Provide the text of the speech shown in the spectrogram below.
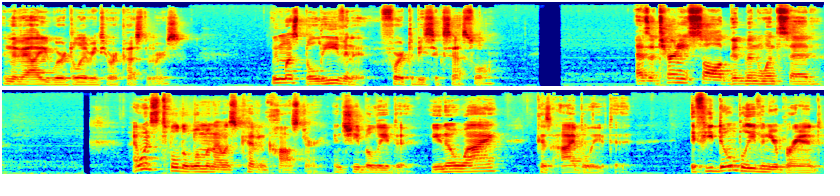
in the value we're delivering to our customers. We must believe in it for it to be successful. As attorney Saul Goodman once said, I once told a woman I was Kevin Costner, and she believed it. You know why? Because I believed it. If you don't believe in your brand,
